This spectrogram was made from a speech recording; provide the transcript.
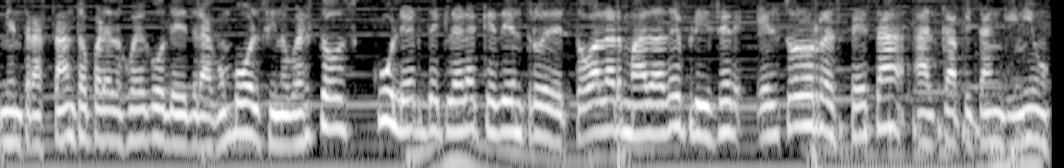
Mientras tanto, para el juego de Dragon Ball Xenoverse 2, Cooler declara que dentro de toda la armada de Freezer, él solo respeta al Capitán Ginyu,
